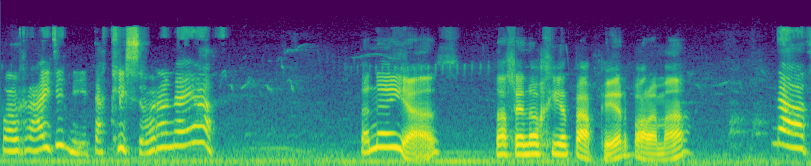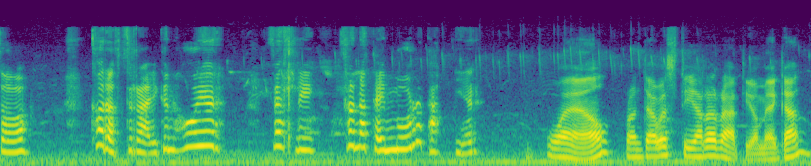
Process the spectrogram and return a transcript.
Wel, rhaid i ni dacluswr yn neuaf. Yn neuaf? Ddarllenwch chi'r bapur bore yma? Na ddo. Corodd draig yn hwyr. Felly, ffrynodd ei mwr y papur. Wel, randawys di ar y radio, Megan.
